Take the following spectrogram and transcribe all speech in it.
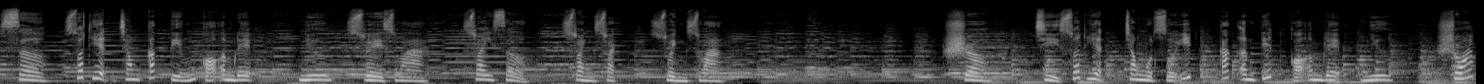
Sờ xuất hiện trong các tiếng có âm đệm như xuề xòa, xoay sở, xoành xoạch, xoành xoàng. Sờ chỉ xuất hiện trong một số ít các âm tiết có âm đệm như soát,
